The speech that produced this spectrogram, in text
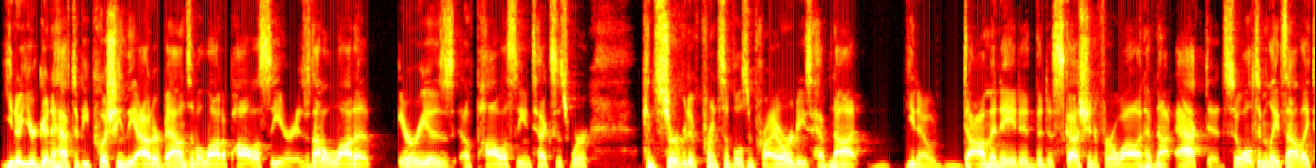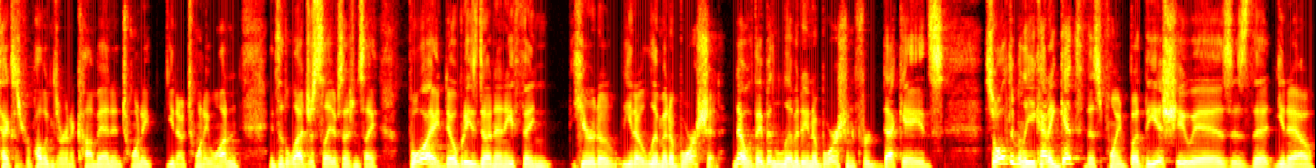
you know you're going to have to be pushing the outer bounds of a lot of policy areas. There's not a lot of areas of policy in texas where conservative principles and priorities have not you know dominated the discussion for a while and have not acted. So ultimately it's not like texas republicans are going to come in in 20 you know 21 into the legislative session and say boy nobody's done anything here to you know limit abortion. No they've been limiting abortion for decades. So ultimately you kind of get to this point but the issue is is that you know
